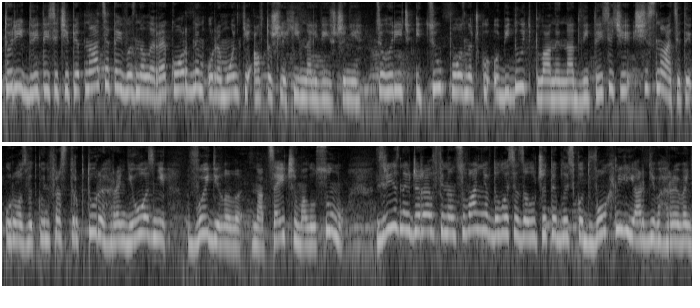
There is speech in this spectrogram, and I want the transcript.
Торік 2015 визнали рекордним у ремонті автошляхів на Львівщині. Цьогоріч і цю позначку обійдуть. Плани на 2016 у розвитку інфраструктури грандіозні виділили на цей чималу суму. З різних джерел фінансування вдалося залучити близько 2 мільярдів гривень.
